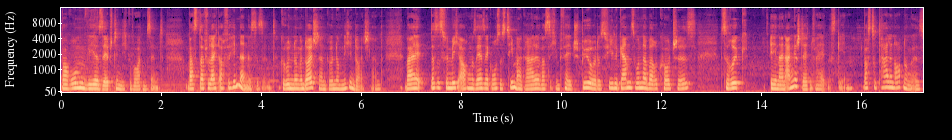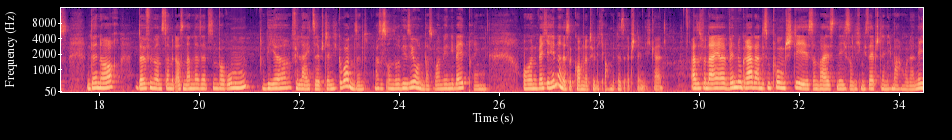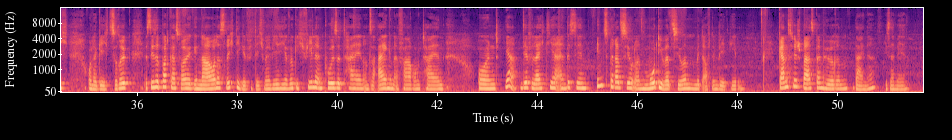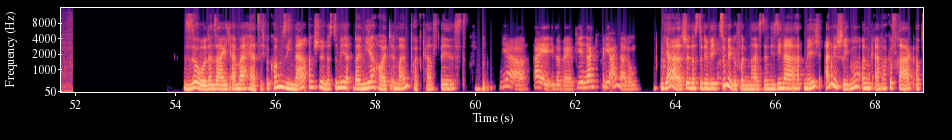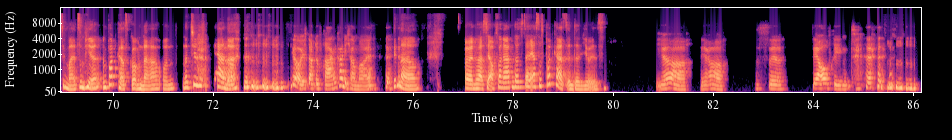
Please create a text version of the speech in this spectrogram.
warum wir selbstständig geworden sind, was da vielleicht auch für Hindernisse sind. Gründung in Deutschland, Gründung nicht in Deutschland. Weil das ist für mich auch ein sehr, sehr großes Thema gerade, was ich im Feld spüre, dass viele ganz wunderbare Coaches zurück in ein Angestelltenverhältnis gehen, was total in Ordnung ist. dennoch dürfen wir uns damit auseinandersetzen, warum wir vielleicht selbstständig geworden sind. Was ist unsere Vision? Was wollen wir in die Welt bringen? Und welche Hindernisse kommen natürlich auch mit der Selbstständigkeit? Also von daher, wenn du gerade an diesem Punkt stehst und weißt nicht, soll ich mich selbstständig machen oder nicht, oder gehe ich zurück, ist diese Podcast-Folge genau das Richtige für dich, weil wir hier wirklich viele Impulse teilen, unsere eigenen Erfahrungen teilen und ja, dir vielleicht hier ein bisschen Inspiration und Motivation mit auf den Weg geben. Ganz viel Spaß beim Hören, deine Isabel. So, dann sage ich einmal herzlich willkommen, Sina, und schön, dass du mir bei mir heute in meinem Podcast bist. Ja, hi Isabel, vielen Dank für die Einladung. Ja, schön, dass du den Weg zu mir gefunden hast, denn die Sina hat mich angeschrieben und einfach gefragt, ob sie mal zu mir im Podcast kommen darf. Und natürlich gerne. Ja, ja ich dachte, fragen kann ich ja mal. Genau. Und du hast ja auch verraten, dass es dein erstes Podcast-Interview ist. Ja, ja. Das ist äh, sehr aufregend.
